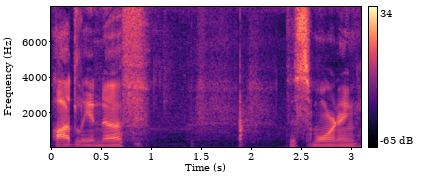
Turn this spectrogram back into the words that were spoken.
Oddly enough, this morning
